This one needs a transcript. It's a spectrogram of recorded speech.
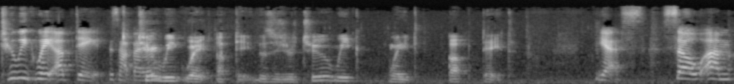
two week wait update. Is that better? Two week wait update. This is your two week wait update. Yes. So, um,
